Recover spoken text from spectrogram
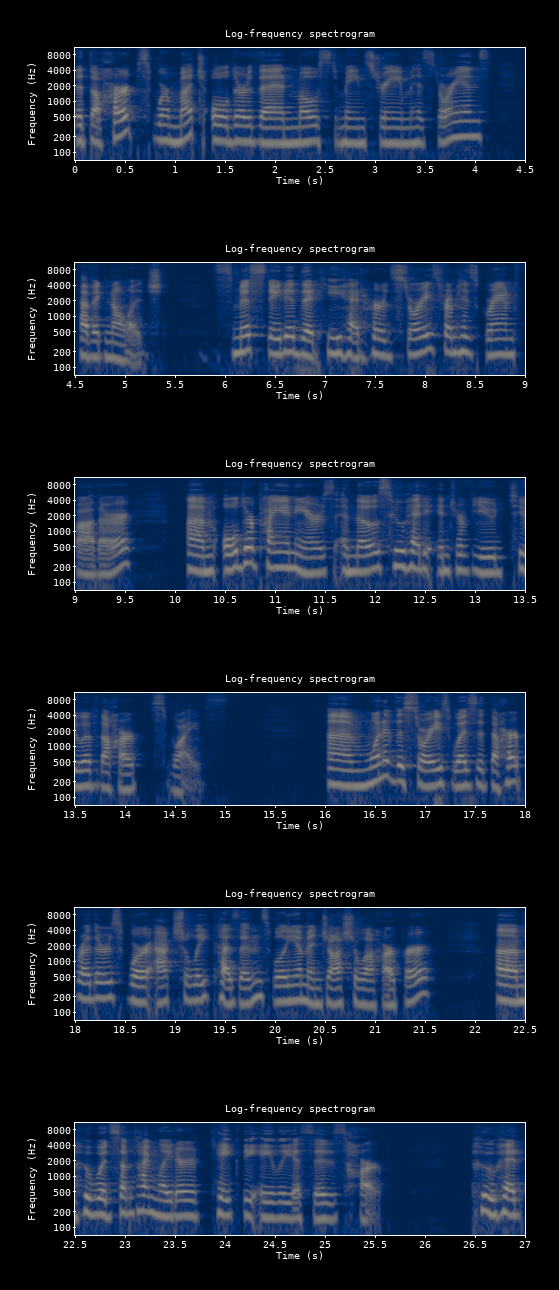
that the harps were much older than most mainstream historians have acknowledged. Smith stated that he had heard stories from his grandfather, um, older pioneers, and those who had interviewed two of the harp's wives. Um, one of the stories was that the Harp brothers were actually cousins, William and Joshua Harper, um, who would sometime later take the aliases Harp, who had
